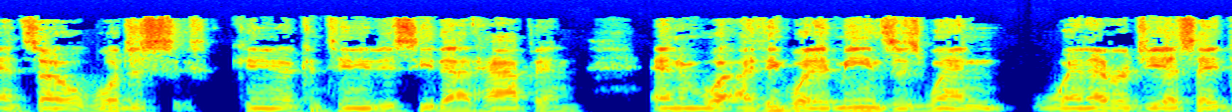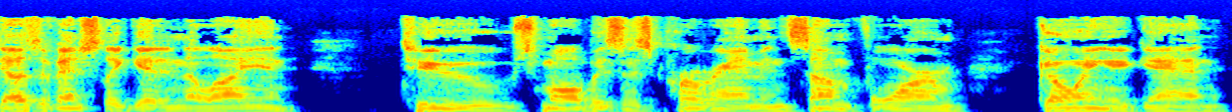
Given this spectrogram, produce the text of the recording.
and so we'll just you know continue to see that happen. And what i think what it means is when whenever gsa does eventually get an alliant to small business program in some form going again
